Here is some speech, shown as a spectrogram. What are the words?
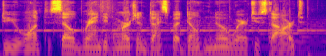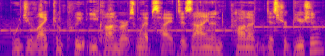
Do you want to sell branded merchandise but don't know where to start? Would you like complete e-commerce website design and product distribution?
